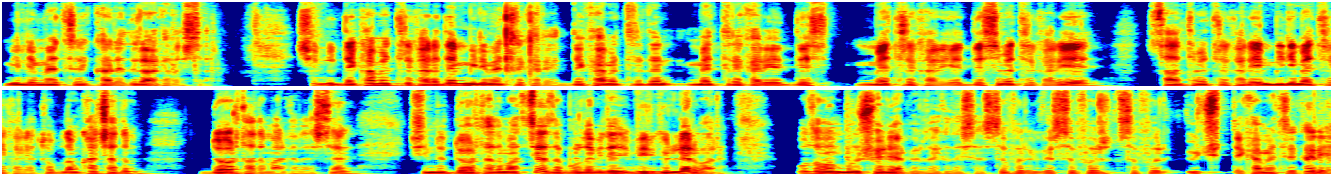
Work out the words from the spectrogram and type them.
Milimetre karedir arkadaşlar. Şimdi dekametre kareden milimetre kareye, dekametreden metre kareye, des, metre kareye, desimetre kareye, santimetre kareye, milimetre kareye. Toplam kaç adım? 4 adım arkadaşlar. Şimdi 4 adım atacağız da burada bir de virgüller var. O zaman bunu şöyle yapıyoruz arkadaşlar. 0,003 dekametre kareye.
